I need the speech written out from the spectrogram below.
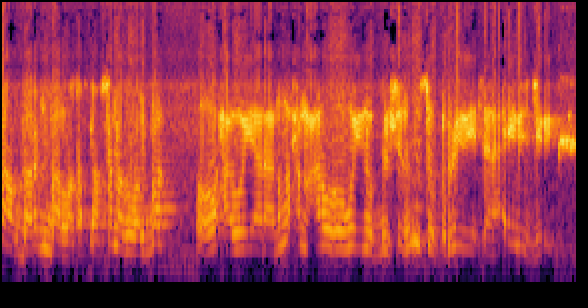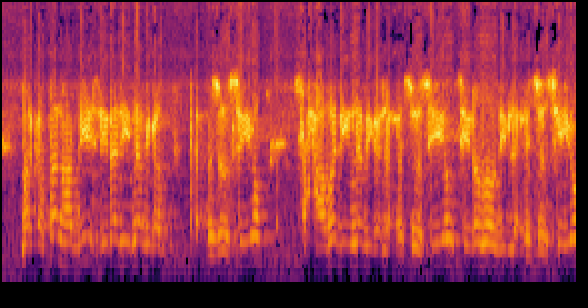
qaab daran baa la qabtaa. Sanad walba oo waxa weeyaan aan wax macno oo weyn oo bulshada u soo kordhinaysana ayna jirin. Marka tan haddii siiradii nabiga la xusuusiyo saxaabadii nabiga la xusuusiyo siiradoodii la xusuusiyo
